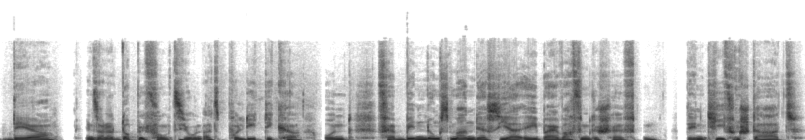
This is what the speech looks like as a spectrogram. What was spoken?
der in seiner Doppelfunktion als Politiker und Verbindungsmann der CIA bei Waffengeschäften den tiefen Staat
